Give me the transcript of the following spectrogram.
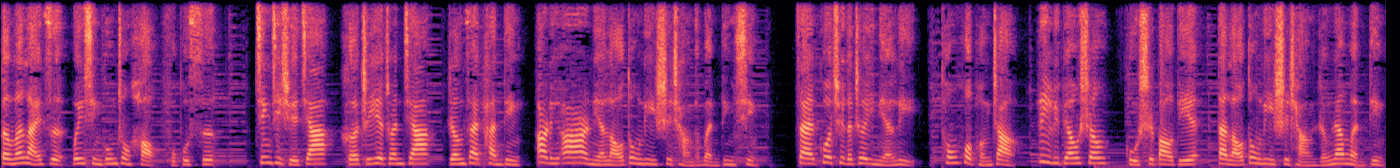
本文来自微信公众号福布斯。经济学家和职业专家仍在判定二零二二年劳动力市场的稳定性。在过去的这一年里，通货膨胀、利率飙升、股市暴跌，但劳动力市场仍然稳定。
